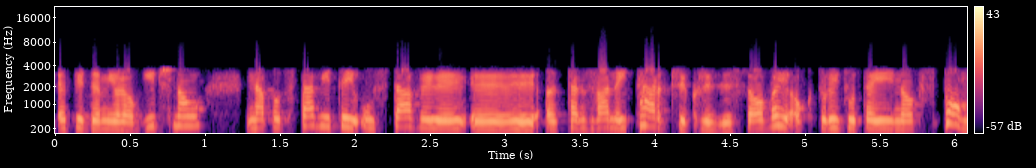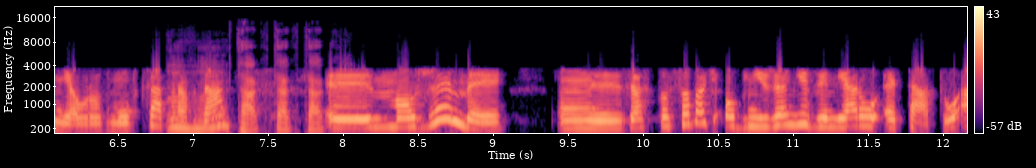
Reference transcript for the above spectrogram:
epidemiologiczną, na podstawie tej ustawy tak zwanej tarczy kryzysowej, o której tutaj no, wspomniał rozmówca, prawda? Mhm. Tak, tak, tak. Możemy zastosować obniżenie wymiaru etatu, a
